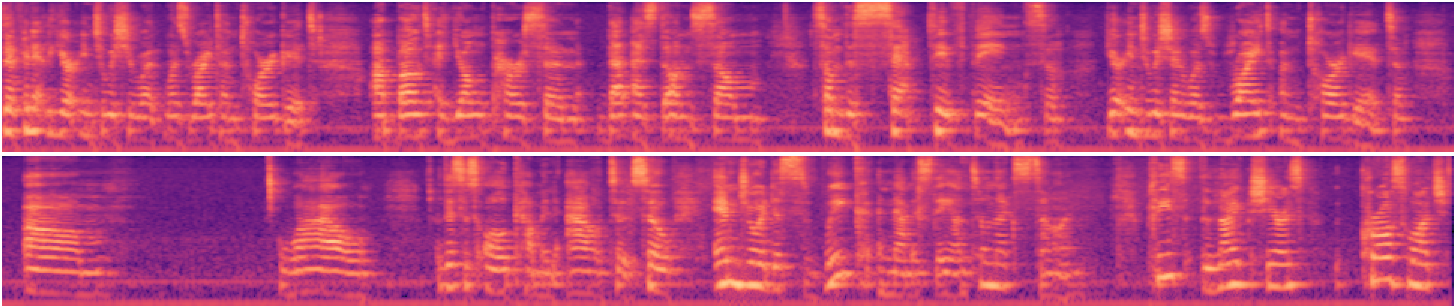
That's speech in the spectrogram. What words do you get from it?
definitely your intuition was right on target about a young person that has done some some deceptive things. Your intuition was right on target. Um, wow this is all coming out. So enjoy this week. And namaste. Until next time. Please like, shares, cross watch,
